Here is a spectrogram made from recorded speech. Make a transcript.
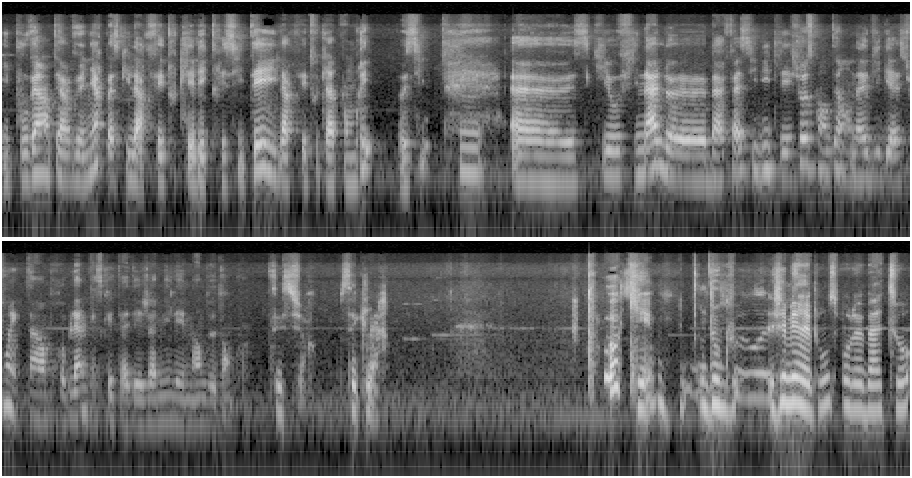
il pouvait intervenir parce qu'il a refait toute l'électricité, il a refait toute la plomberie aussi. Mm. Euh, ce qui au final euh, bah, facilite les choses quand tu es en navigation et que tu as un problème parce que tu as déjà mis les mains dedans. C'est sûr, c'est clair. Ok, donc j'ai mes réponses pour le bateau.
